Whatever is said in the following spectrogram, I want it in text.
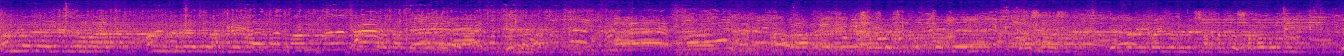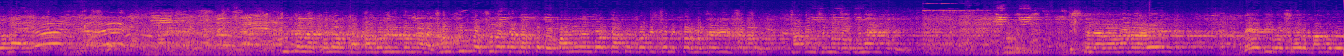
বাংলাদেশ জিন্দাবাদ বাংলাদেশ ধন্যবাদ সম্মানিত সভাপতি সুতরাং খেলোয়াড় কথা অভিনন্দন জানা সংক্ষিপ্ত শুভেচ্ছা বক্তব্য। পানিনন্দর জাতীয়তাবাদী শ্রমিক কর্মচারী সমাজ সাধারণ সম্মত হুমায়ুন দিবসের বাংলাদেশ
